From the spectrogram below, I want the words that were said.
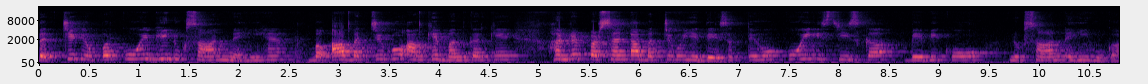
बच्चे के ऊपर कोई भी नुकसान नहीं है। आप बच्चे को आँखें बंद करके 100 परसेंट आप बच्चे को ये दे सकते हो, कोई इस चीज़ का बेबी को नुकसान नहीं होगा।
